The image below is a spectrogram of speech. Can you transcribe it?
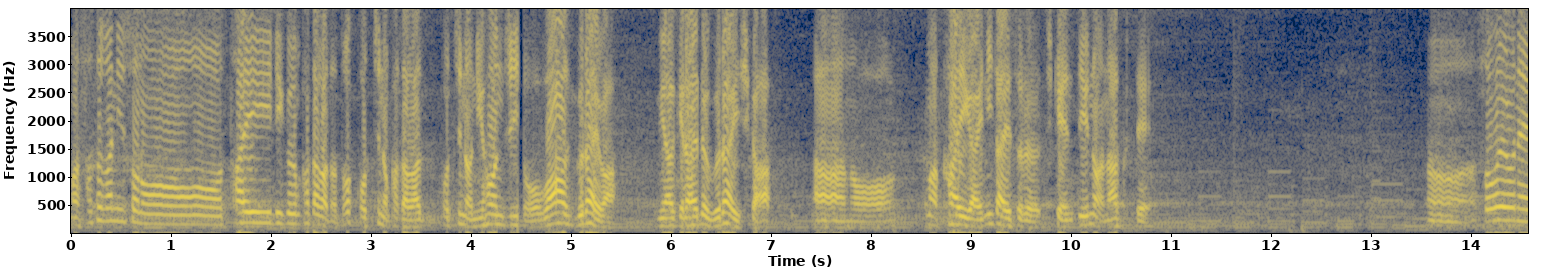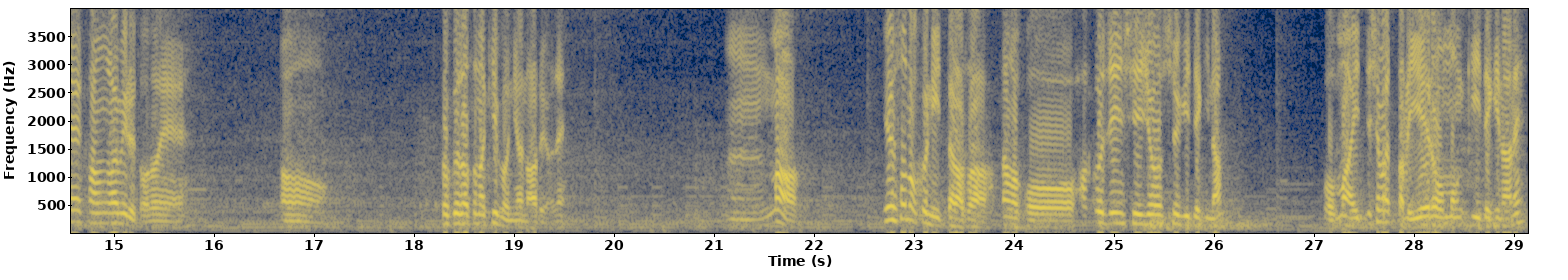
まあ、さすがにその、大陸の方々とこっちの方が、こっちの日本人とはぐらいは見分けられるぐらいしか、あの、まあ、海外に対する知見っていうのはなくて、うん、それをね、鑑みるとね、うん、複雑な気分にはなるよね。うん、まあ、よその国行ったらさ、なんかこう、白人至上主義的な、こう、まあ言ってしまったらイエローモンキー的なね、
